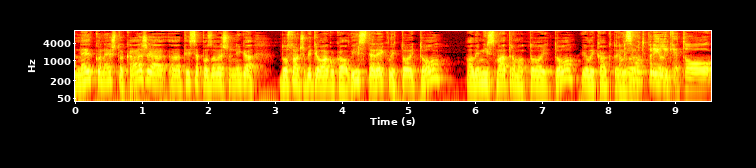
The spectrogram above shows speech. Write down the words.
netko nešto kaže, a ti se pozoveš na njega, doslovno će biti ovako kao vi ste rekli to i to, ali mi smatramo to i to, ili kako to izgleda? mislim, otprilike, to,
